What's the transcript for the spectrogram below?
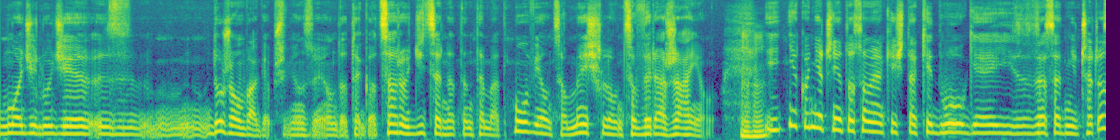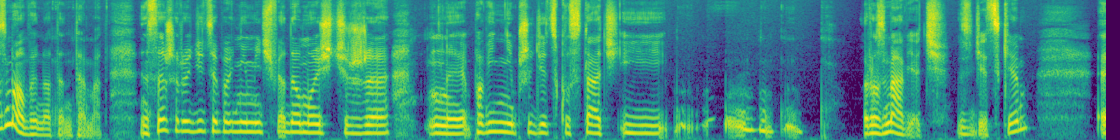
młodzi ludzie dużą wagę przywiązują do tego, co rodzice na ten temat mówią, co myślą, co wyrażają. Mhm. I niekoniecznie to są jakieś takie długie i zasadnicze rozmowy na ten temat. Więc też rodzice powinni mieć świadomość, że y, powinni przy dziecku stać i y, rozmawiać z dzieckiem. Y,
